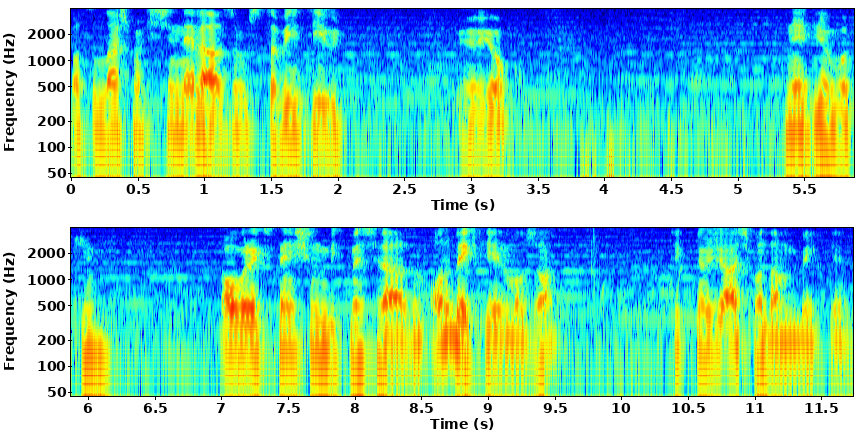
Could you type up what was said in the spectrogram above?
Batılılaşmak için ne lazım? Stability üç- Ee, yok. Ne diyor bakayım? Overextension bitmesi lazım. Onu bekleyelim o zaman. Teknoloji açmadan mı bekleyelim?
